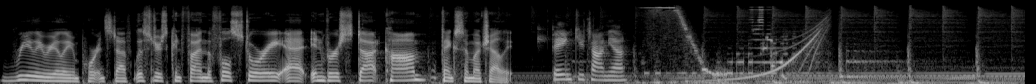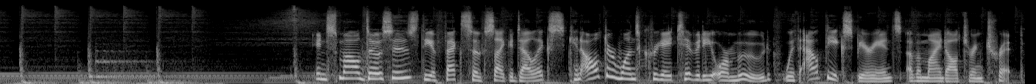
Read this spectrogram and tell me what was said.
Really, really important stuff. Listeners can find the full story at inverse.com. Thanks so much, Ali. Thank you, Tanya. In small doses, the effects of psychedelics can alter one's creativity or mood without the experience of a mind altering trip.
